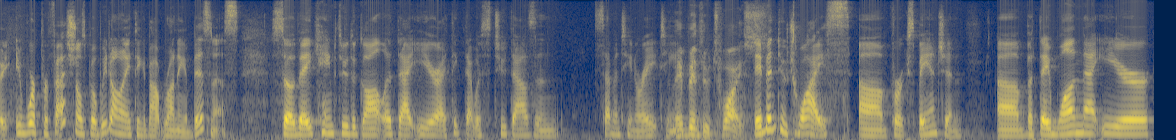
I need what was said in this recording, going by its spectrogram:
uh, we're professionals but we don't know anything about running a business. So they came through the gauntlet that year. I think that was 2017 or 18 They've been through twice. They've been through twice um, for expansion, um, but they won that year.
